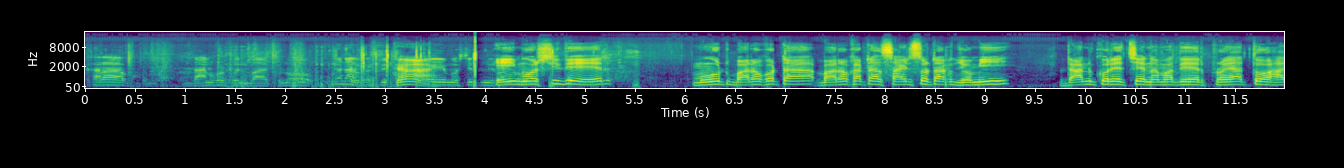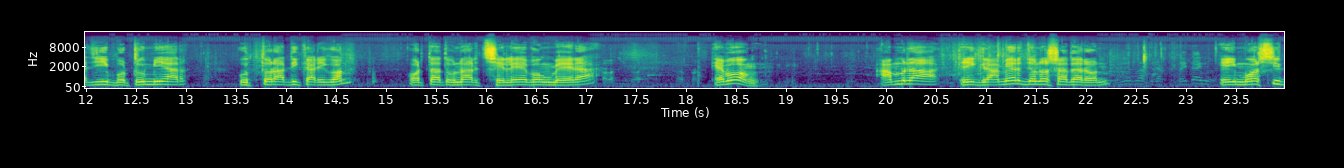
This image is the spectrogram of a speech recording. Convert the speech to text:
খারাপ দান করছেন বা কোনো হ্যাঁ। এই মসজিদ এই মসজিদের মোট বারো কাটা বারো কাটা ষাটশো টাকা জমি দান করেছেন আমাদের প্রয়াত হাজি বটুমিয়ার উত্তরাধিকারীগণ অর্থাৎ ওনার ছেলে এবং মেয়েরা। এবং আমরা এই গ্রামের জনসাধারণ এই মসজিদ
